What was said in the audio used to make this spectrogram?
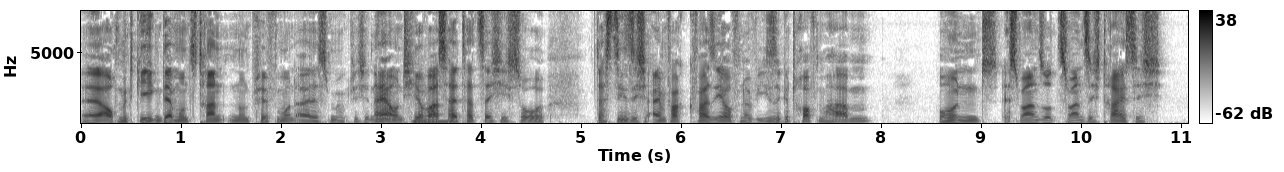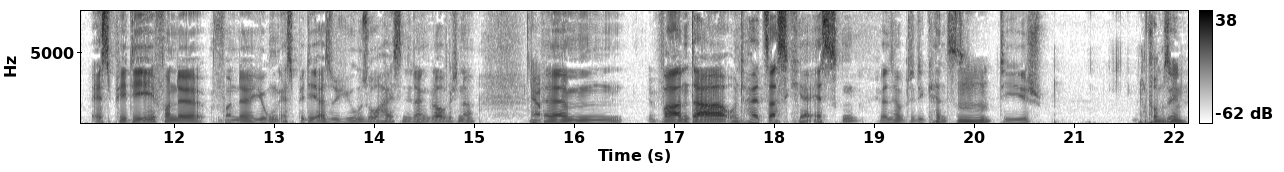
äh, auch mit Gegendemonstranten und Pfiffen und alles Mögliche. Naja, und hier Mhm. war es halt tatsächlich so, dass die sich einfach quasi auf einer Wiese getroffen haben und es waren so 20, 30 SPD von der von der jungen SPD, also Juso heißen die dann, glaube ich, ne? Ja. Ähm, waren da und halt Saskia Esken, ich weiß nicht, ob du die kennst, Mhm. die Vom Sehen.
